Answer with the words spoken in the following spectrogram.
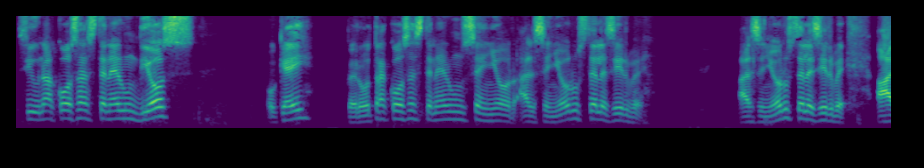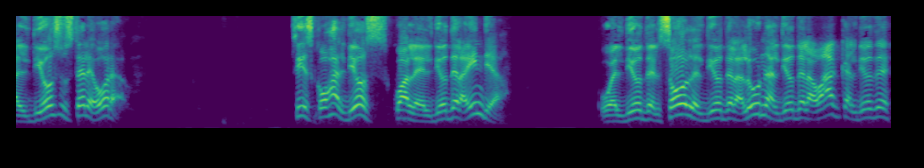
Si una cosa es tener un Dios, ¿ok? Pero otra cosa es tener un Señor. Al Señor usted le sirve. Al Señor usted le sirve. Al Dios usted le ora. Sí, escoja el Dios. ¿Cuál? El Dios de la India. O el Dios del sol, el Dios de la luna, el Dios de la vaca, el Dios de...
